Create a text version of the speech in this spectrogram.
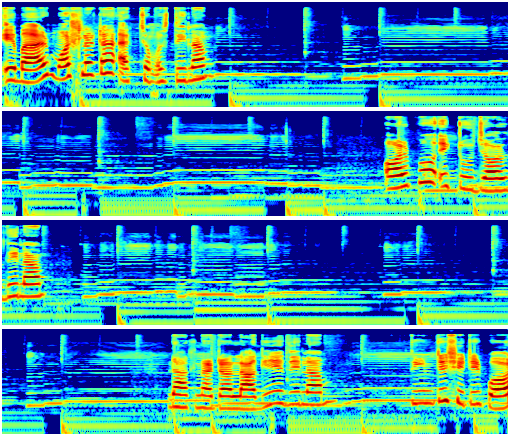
এবার মশলাটা এক চামচ দিলাম। অল্প একটু জল দিলাম। ঢাকনাটা লাগিয়ে দিলাম। তিনটে সিটির পর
